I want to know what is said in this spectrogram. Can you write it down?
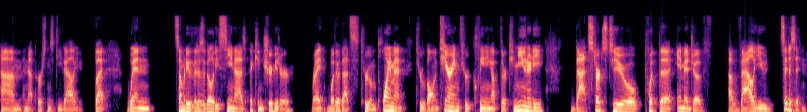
um, and that person's devalued. But when somebody with a disability is seen as a contributor, right? Whether that's through employment, through volunteering, through cleaning up their community, that starts to put the image of a valued citizen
